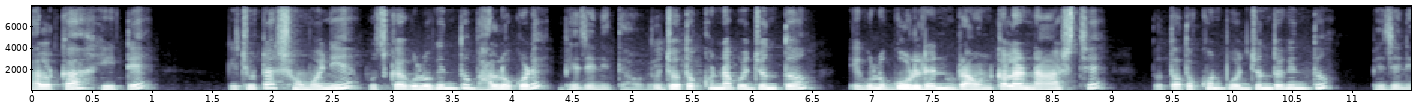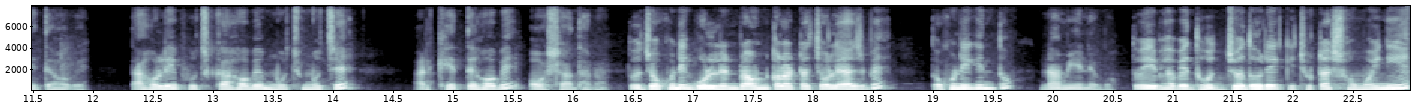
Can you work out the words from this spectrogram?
হালকা হিটে কিছুটা সময় নিয়ে ফুচকাগুলো কিন্তু ভালো করে ভেজে নিতে হবে। তো যতক্ষণ না পর্যন্ত এগুলো গোল্ডেন ব্রাউন কালার না আসছে, তো ততক্ষণ পর্যন্ত কিন্তু ভেজে নিতে হবে। তাহলেই ফুচকা হবে মুচমুচে আর খেতে হবে অসাধারণ। তো যখনই গোল্ডেন ব্রাউন কালারটা চলে আসবে, তখনই কিন্তু নামিয়ে নেব। তো এইভাবে ধৈর্য ধরে কিছুটা সময় নিয়ে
